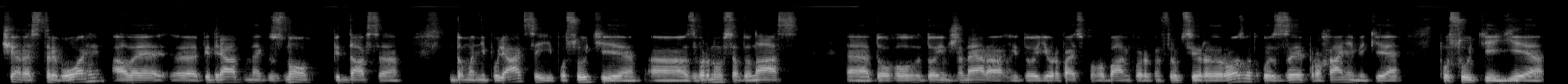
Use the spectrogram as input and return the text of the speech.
через тривоги, але підрядник знов піддався до маніпуляцій і по суті е, звернувся до нас. е, До до інженера і до Європейського банку реконструкції розвитку з проханням, яке по суті є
